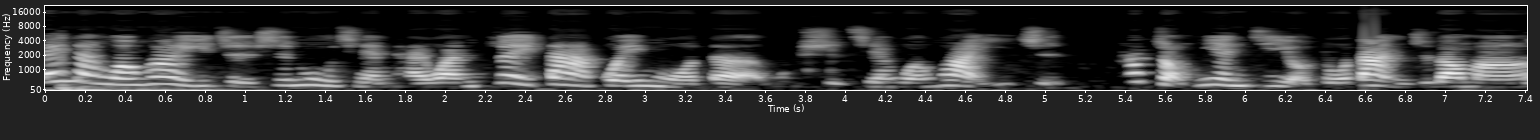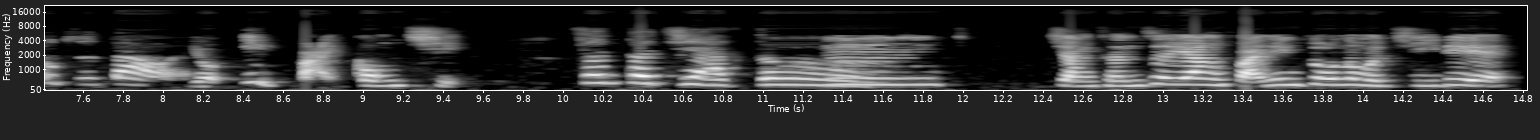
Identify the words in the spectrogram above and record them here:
卑南文化遗址是目前台湾最大规模的史前文化遗址，它总面积有多大？你知道吗？不知道哎。有一百公顷。真的假的？嗯。讲成这样，反应做那么激烈，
